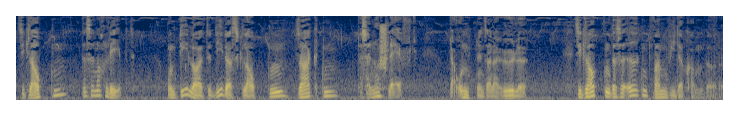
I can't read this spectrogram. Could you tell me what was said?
Sie glaubten, dass er noch lebt. Und die Leute, die das glaubten, sagten, dass er nur schläft. Da unten in seiner Höhle, Sie glaubten, dass er irgendwann wiederkommen würde.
